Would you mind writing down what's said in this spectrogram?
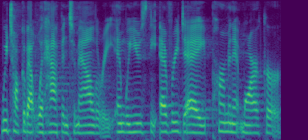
we talk about what happened to Mallory and we use the everyday permanent marker.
